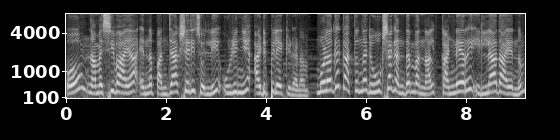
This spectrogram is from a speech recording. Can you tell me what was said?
ഓം നമശിവായ എന്ന പഞ്ചാക്ഷരി ചൊല്ലി ഉഴിഞ്ഞ് അടുപ്പിലേക്കിടണം. മുളക് കത്തുന്ന രൂക്ഷഗന്ധം വന്നാൽ കണ്ണേറ് ഇല്ലാതായെന്നും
